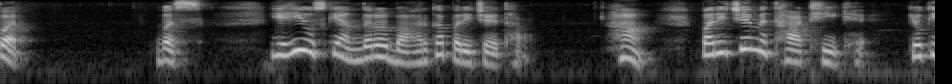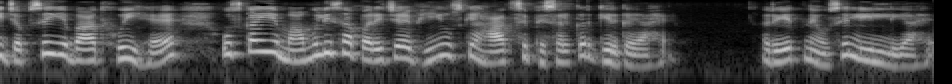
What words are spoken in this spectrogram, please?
پر۔ بس، یہی اس کے اندر اور باہر کا پریچے تھا۔ ہاں پریچے میں تھا، ٹھیک ہے۔ کیونکہ جب سے یہ بات ہوئی ہے، اس کا یہ معمولی سا پریچے بھی اس کے ہاتھ سے پھسل کر گر گیا ہے۔ ریت نے اسے لیل لیا ہے۔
